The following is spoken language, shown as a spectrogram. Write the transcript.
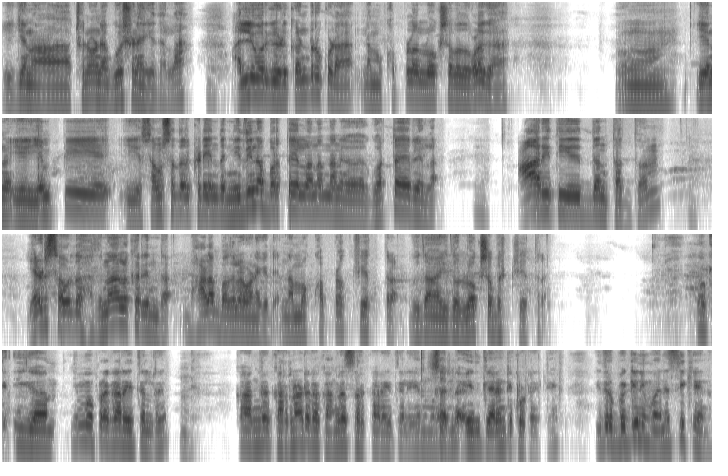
ಈಗೇನು ಆ ಚುನಾವಣೆ ಘೋಷಣೆ ಆಗಿದೆಲ್ಲ ಅಲ್ಲಿವರೆಗೂ ಹಿಡ್ಕೊಂಡ್ರು ಕೂಡ ನಮ್ಮ ಕೊಪ್ಪಳ ಲೋಕಸಭಾದ ಒಳಗೆ ಏನು ಈ ಎಂ ಪಿ ಈ ಸಂಸದರ ಕಡೆಯಿಂದ ನಿಧಿನ ಬರ್ತಾ ಇಲ್ಲ ಅನ್ನೋದು ನನಗೆ ಗೊತ್ತಾ ಇರಲಿಲ್ಲ. ಆ ರೀತಿ ಇದ್ದಂಥದ್ದು ಎರಡು ಸಾವಿರದ ಹದಿನಾಲ್ಕರಿಂದ ಬಹಳ ಬದಲಾವಣೆ ಆಗಿದೆ ನಮ್ಮ ಕೊಪ್ಪಳ ಕ್ಷೇತ್ರ ವಿಧಾನ ಇದು ಲೋಕಸಭಾ ಕ್ಷೇತ್ರ. ಓಕೆ ಈಗ ನಿಮ್ಮ ಪ್ರಕಾರ ಐತಲ್ರಿ? ಕಾಂಗ್ರೆಸ್ ಕರ್ನಾಟಕ ಕಾಂಗ್ರೆಸ್ ಸರ್ಕಾರ ಐತಲ್ಲ ಏನು ಐದು ಗ್ಯಾರಂಟಿ ಕೊಟ್ಟೈತಿ. ಇದ್ರ ಬಗ್ಗೆ ನಿಮ್ಮ ಅನಿಸಿಕೆ ಏನು?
